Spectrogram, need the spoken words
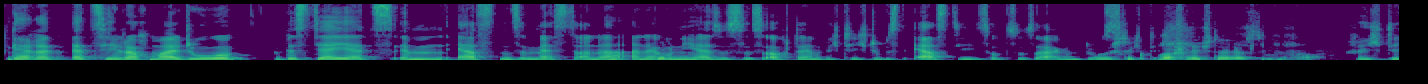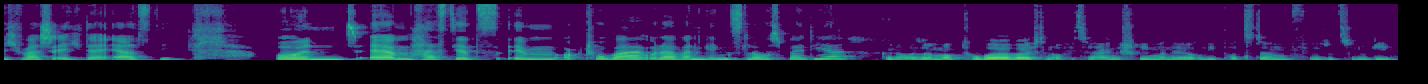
Gerrit, erzähl doch mal, du bist ja jetzt im ersten Semester, ne, an der Genau. Uni. Also es ist auch dein richtig, du bist Ersti sozusagen. Du Richtig richtig, waschechter Ersti, genau. richtig waschechter Ersti. Und ähm, hast jetzt im Oktober oder wann ging es los bei dir? Genau, also im Oktober war ich dann offiziell eingeschrieben an der Uni Potsdam für Soziologie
